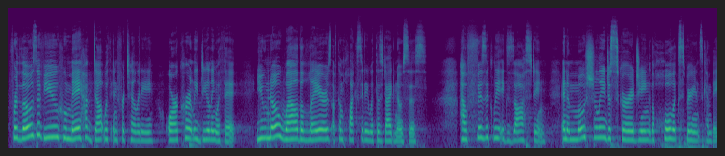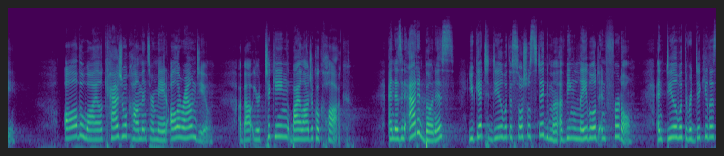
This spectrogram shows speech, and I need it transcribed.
For those of you who may have dealt with infertility or are currently dealing with it, you know well the layers of complexity with this diagnosis, how physically exhausting and emotionally discouraging the whole experience can be. All the while, casual comments are made all around you about your ticking biological clock. And as an added bonus, you get to deal with the social stigma of being labeled infertile and deal with the ridiculous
